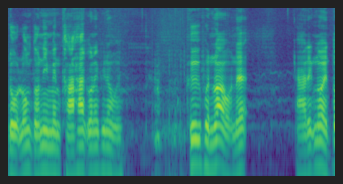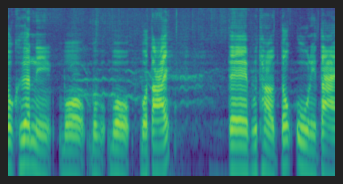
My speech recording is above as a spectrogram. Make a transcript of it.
โดดลงตอนนี้แม่นขาหักกว่านี้พี่น้องเอ้ยคือเพิ่นว้าเนะ อ่าเล็กน้อยตกเคลื่อนนี่บ่บ่บ่บ่ตาย แต่ผู้เฒ่าตกอูนี่ตาย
